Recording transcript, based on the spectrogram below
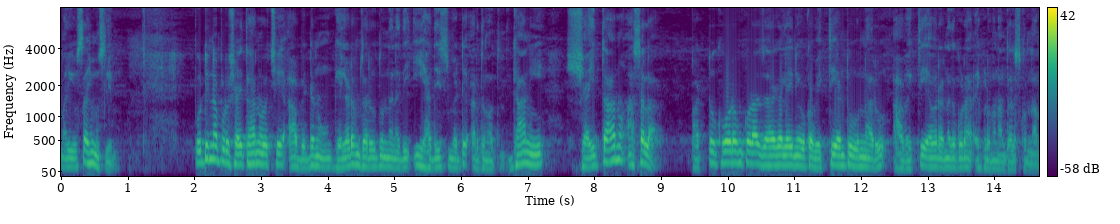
మరియు సహి ముస్లిం. పుట్టినప్పుడు శైతాన్ వచ్చి ఆ బిడ్డను గెల్లడం జరుగుతుందన్నది ఈ హదీస్ బట్టి అర్థమవుతుంది. కానీ శైతాను అసలు పట్టుకోవడం కూడా జరగలేని ఒక వ్యక్తి అంటూ ఉన్నారు. ఆ వ్యక్తి ఎవరన్నది కూడా ఇప్పుడు మనం తెలుసుకుందాం.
